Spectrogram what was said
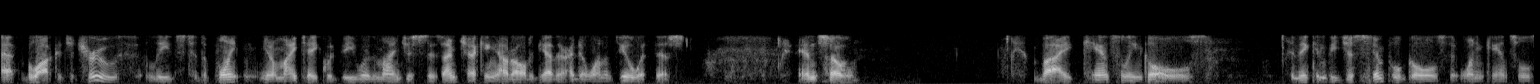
that blockage of truth leads to the point. You know, my take would be where the mind just says, "I'm checking out altogether. I don't want to deal with this." And so, by canceling goals, and they can be just simple goals that one cancels,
